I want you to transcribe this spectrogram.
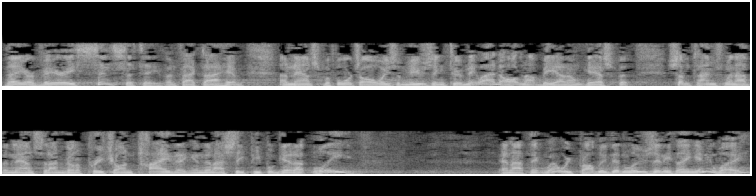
they are very sensitive. In fact, I have announced before, it's always amusing to me. Well, it ought not be, I don't guess, but sometimes when I've announced that I'm going to preach on tithing, and then I see people get up and leave. And I think, well, we probably didn't lose anything anyway.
